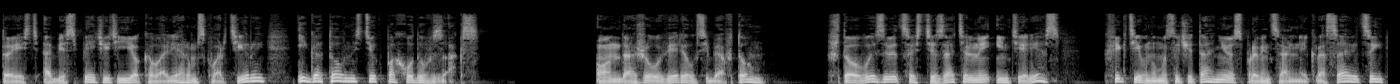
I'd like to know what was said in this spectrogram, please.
То есть обеспечить ее кавалером с квартирой и готовностью к походу в ЗАГС. Он даже уверил себя в том, что вызовет состязательный интерес к фиктивному сочетанию с провинциальной красавицей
